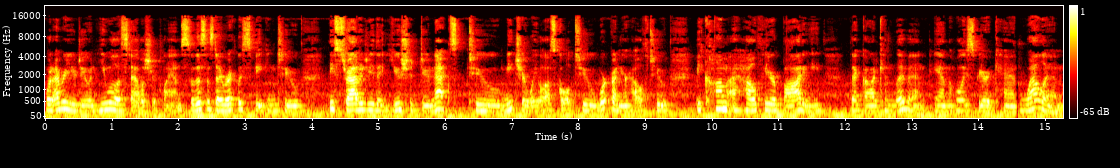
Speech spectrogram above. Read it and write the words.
whatever you do, and he will establish your plans. So this is directly speaking to the strategy that you should do next to meet your weight loss goal, to work on your health, to become a healthier body that God can live in and the Holy Spirit can dwell in.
